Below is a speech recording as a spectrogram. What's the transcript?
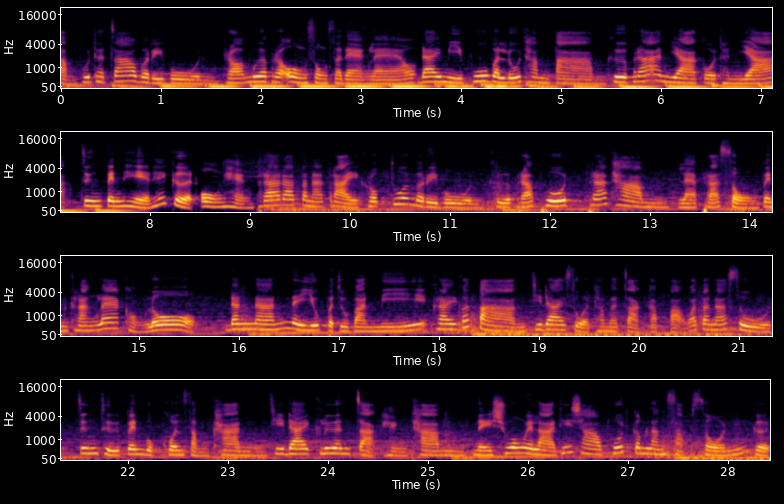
สัมพุทธเจ้าบริบูรณ์ เพราะเมื่อพระองค์ทรงแสดงแล้วได้มีผู้บรรลุธรรมตาม คือพระอัญญาโกฏัญญะจึงเป็นเหตุให้เกิดองค์แห่งพระรัตนตรัยครบถ้วนบริบูรณ์ คือพระพุทธ พระธรรม และพระสงฆ์เป็นครั้งแรกของโลก ดังนั้นในยุคปัจจุบันนี้ ใครก็ตามที่ได้สวดธรรมจักรกับปวัตนสูตร จึงถือเป็นบุคคลสำคัญที่ได้เคลื่อนจากแห่งธรรม ในช่วงเวลาที่ชาวพุทธกำลังสับสน เกิด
